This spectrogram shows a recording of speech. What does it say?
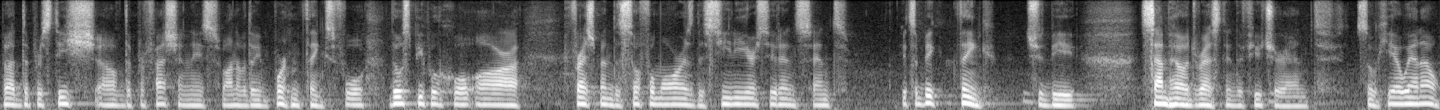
but the prestige of the profession is one of the important things for those people who are freshmen, the sophomores, the senior students, and it's a big thing. It should be somehow addressed in the future, and so here we are now.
